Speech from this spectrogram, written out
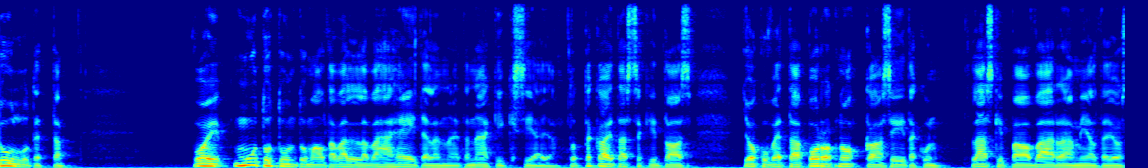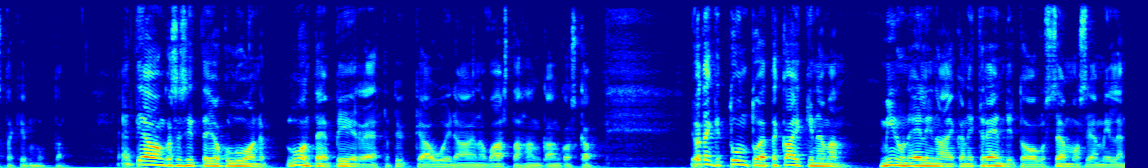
tullut, että voi mututuntumalta välillä vähän heitellä näitä näkiksiä. Ja totta kai tässäkin taas joku vetää porot nokkaan siitä, kun läskipää on väärää mieltä jostakin, mutta en tiedä, onko se sitten joku luonne, luonteen piirre, että tykkää uida aina vastahankaan, koska jotenkin tuntuu, että kaikki nämä minun elinaikani trendit on ollut semmosia, mille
